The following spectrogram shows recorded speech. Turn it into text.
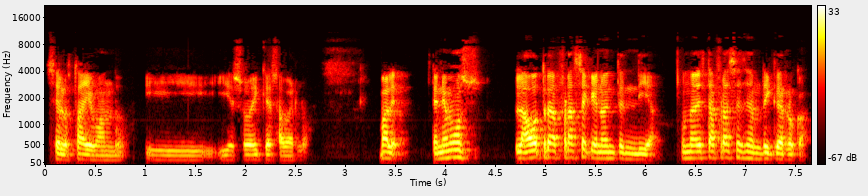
se lo está llevando y, eso hay que saberlo. Vale, tenemos la otra frase que no entendía. Una de estas frases de Enrique Roca.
